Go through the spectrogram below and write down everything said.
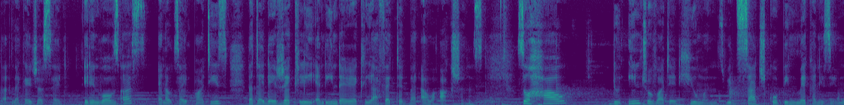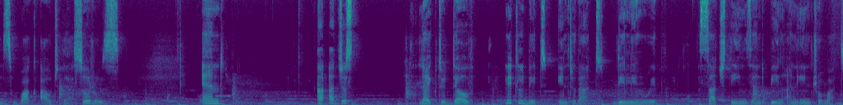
That like I just said, it involves us and outside parties that are directly and indirectly affected by our actions. So how do introverted humans with such coping mechanisms work out their sorrows? And I, I just like to delve a little bit into that, dealing with such things and being an introvert.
